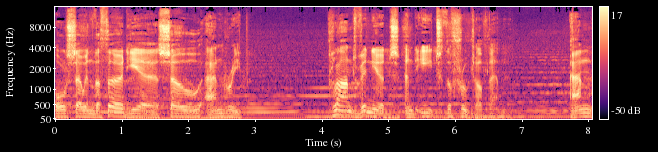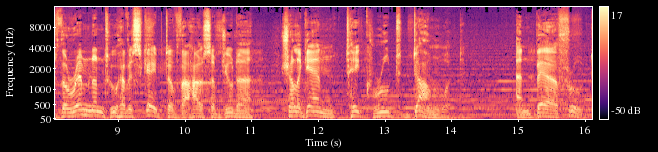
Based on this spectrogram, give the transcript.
Also in the third year sow and reap. Plant vineyards and eat the fruit of them. And the remnant who have escaped of the house of Judah shall again take root downward and bear fruit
